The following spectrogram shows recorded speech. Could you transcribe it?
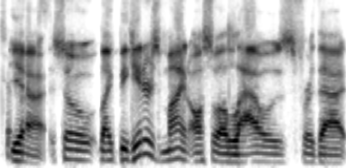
to yeah folks. so like beginner's mind also allows for that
